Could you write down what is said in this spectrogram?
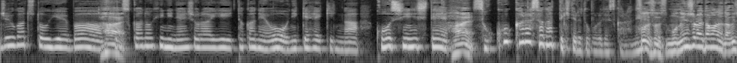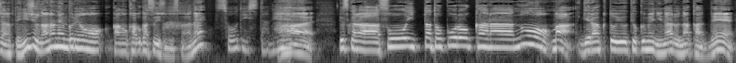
10月といえば、はい、2日の日に年初来高値を日経平均が更新して、はい、そこから下がってきてるところですからね。そうです、そうです。もう年初来高値だけじゃなくて27年ぶりのあの株価水準ですからね。そうでしたね。はい。ですから、そういったところからの、まあ、下落という局面になる中で、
